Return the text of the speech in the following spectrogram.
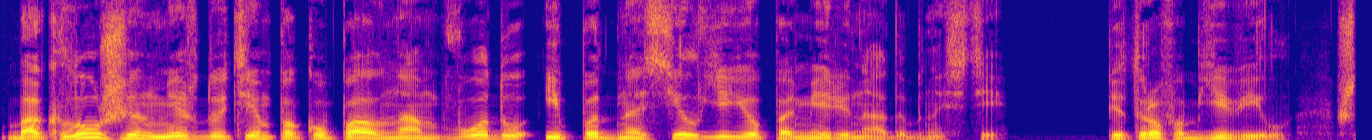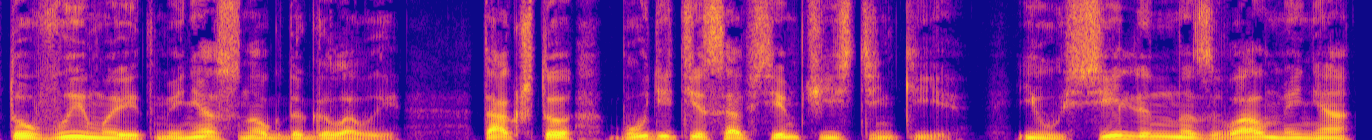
Баклушин, между тем, покупал нам воду и подносил ее по мере надобности. Петров объявил, что вымоет меня с ног до головы — так что будете совсем чистенькие». И усиленно звал меня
